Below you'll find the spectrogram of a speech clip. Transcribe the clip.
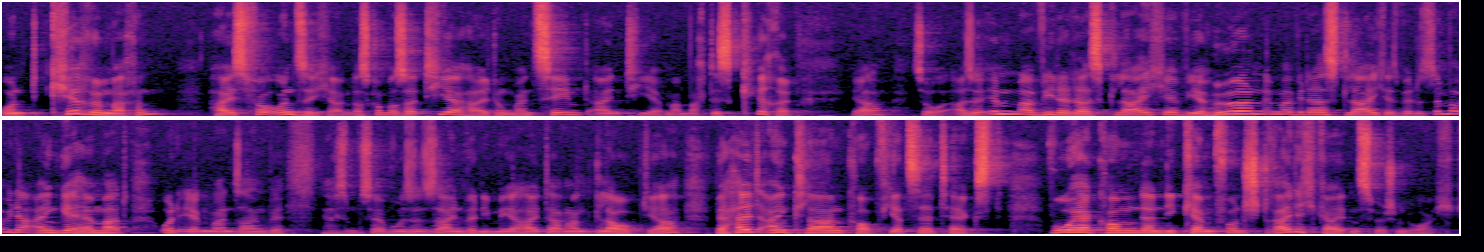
und kirre machen heißt verunsichern. Das kommt aus der Tierhaltung. Man zähmt ein Tier, man macht es kirre. Ja, so, also immer wieder das Gleiche. Wir hören immer wieder das Gleiche. Es wird uns immer wieder eingehämmert und irgendwann sagen wir, das muss ja wohl so sein, wenn die Mehrheit daran glaubt. Ja, behalt einen klaren Kopf. Jetzt der Text. Woher kommen dann die Kämpfe und Streitigkeiten zwischen euch?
